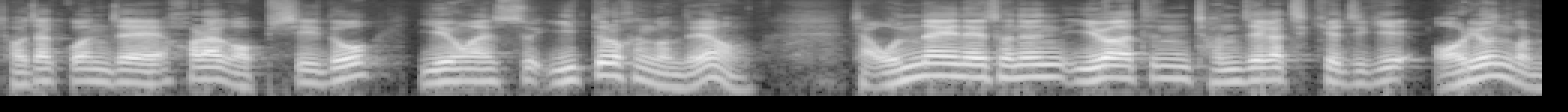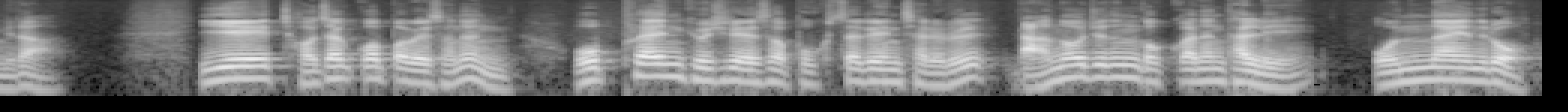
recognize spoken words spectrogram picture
저작권자의 허락 없이도 이용할 수 있도록 한 건데요. 자, 온라인에서는 이와 같은 전제가 지켜지기 어려운 겁니다. 이에 저작권법에서는 오프라인 교실에서 복사된 자료를 나눠주는 것과는 달리 온라인으로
